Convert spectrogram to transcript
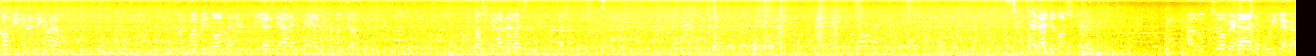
সোলপাপি নেবেন নাকি ম্যাডাম সোলপাপি দশ আছে কুড়ি আছে আর একটাই আছে পঞ্চাশ দশ টাকা দেখাচ্ছি এটা আছে দশ টাকা আর উচ্চ বেটা আছে কুড়ি টাকা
